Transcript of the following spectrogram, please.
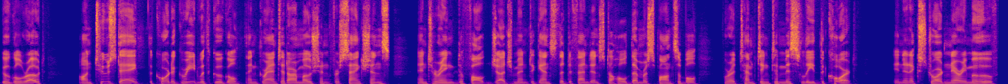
Google wrote, On Tuesday, the court agreed with Google and granted our motion for sanctions entering default judgment against the defendants to hold them responsible for attempting to mislead the court. In an extraordinary move,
